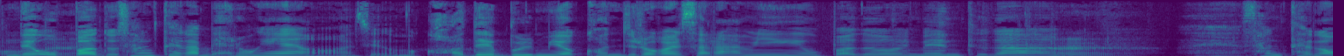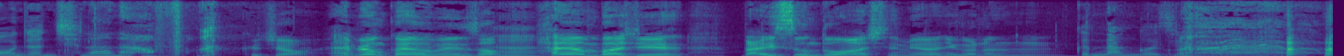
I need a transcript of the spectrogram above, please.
근데 네. 오빠도 상태가 메롱해요. 지금 뭐 거대 물미역 건지러 갈 사람이 오빠도 멘트가 네. 네, 상태가 온전치 않아 오빠가 그죠. 해변가에 오면서 네. 하얀 바지에 나이키 운동화 신으면 이거는 끝난 거지.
